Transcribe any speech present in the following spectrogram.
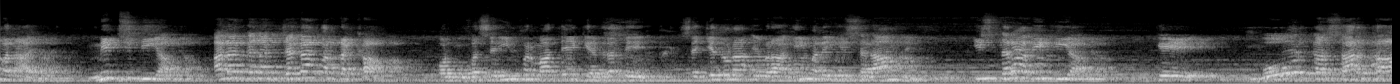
बनाया, मिक्स किया अलग अलग जगह पर रखा। और मुफसरीन फरमाते हैं कि हज़रत सैदना इब्राहिम सलाम ने इस तरह भी किया कि मोर का सर था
